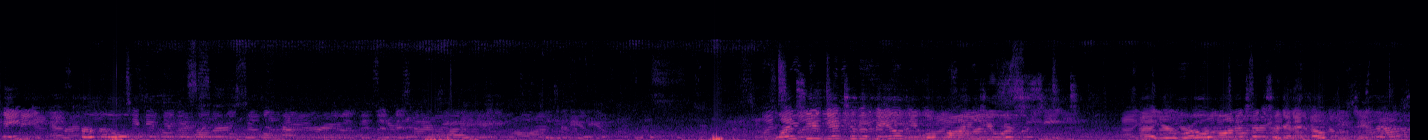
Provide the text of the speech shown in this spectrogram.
pink and purple ticket holders will side the field. Once you get to the field, you will find your seat. Uh, your row monitors are going to help you do that.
